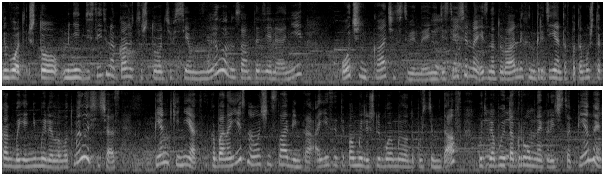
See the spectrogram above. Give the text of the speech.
Вот, что мне действительно кажется, что эти все мыла, на самом-то деле, они очень качественные, они действительно из натуральных ингредиентов, потому что как бы я не мылила вот мыло сейчас, пенки нет. Как бы она есть, но она очень слабенькая. А если ты помылишь любое мыло, допустим, DAF, у тебя будет огромное количество пены,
